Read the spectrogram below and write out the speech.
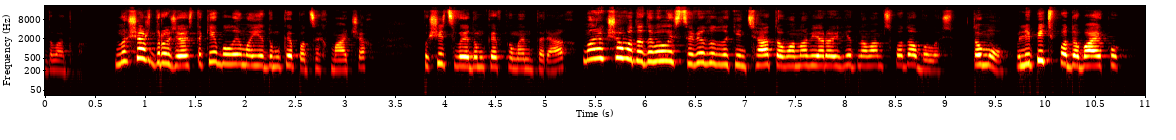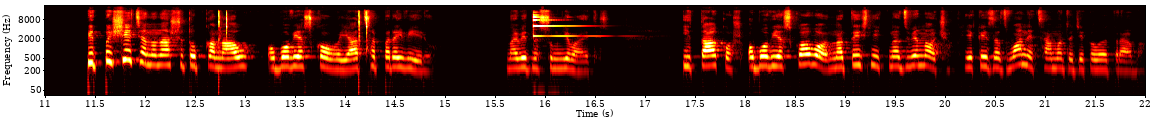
2-2. Ну що ж, друзі, ось такі були мої думки по цих матчах. Пишіть свої думки в коментарях. Ну а якщо ви додивились це відео до кінця, то воно вірогідно вам сподобалось. Тому вліпіть вподобайку, підпишіться на наш YouTube канал, обов'язково я це перевірю. Навіть не сумнівайтесь. І також обов'язково натисніть на дзвіночок, який задзвонить саме тоді, коли треба.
